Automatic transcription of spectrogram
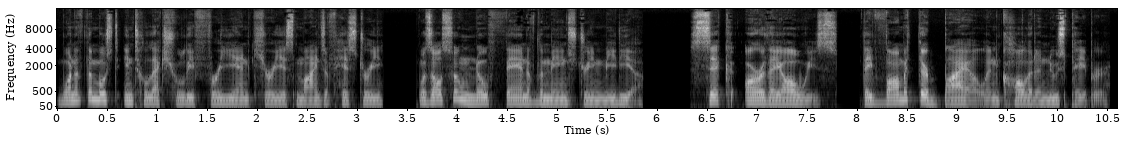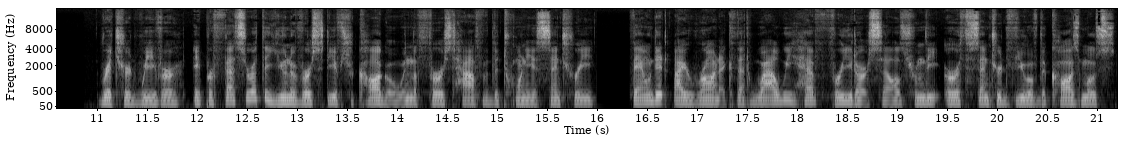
one of the most intellectually free and curious minds of history, was also no fan of the mainstream media. Sick are they always, they vomit their bile and call it a newspaper. Richard Weaver, a professor at the University of Chicago in the first half of the 20th century, found it ironic that while we have freed ourselves from the earth centered view of the cosmos,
